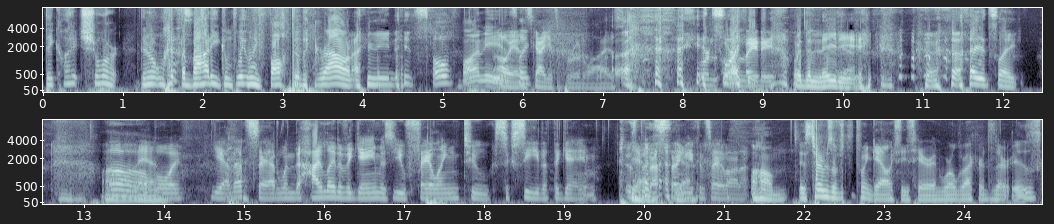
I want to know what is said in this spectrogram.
They cut it short. They don't let the body completely fall to the ground. I mean, it's so funny. Oh It's yeah, like, this guy gets brutalized. Or, it's or like- lady. or the lady. it's like, oh, Oh, man. boy. Yeah, that's sad. When the highlight of a game is you failing to succeed at the game, is Yes, the best thing yeah. you can say about it. Um, in terms of Twin Galaxies here and world records, there is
